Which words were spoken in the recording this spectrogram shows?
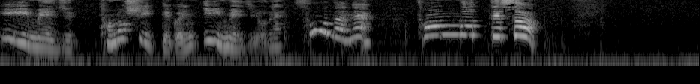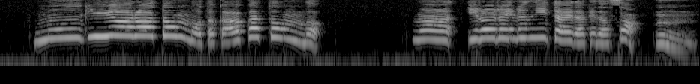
う、いいイメージ、楽しいっていうか、いいイメージよね。そうだね。トンボってさ、麦わらトンボとか赤トンボ。まあ、いろいろいるみたいだけどさ、うん。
